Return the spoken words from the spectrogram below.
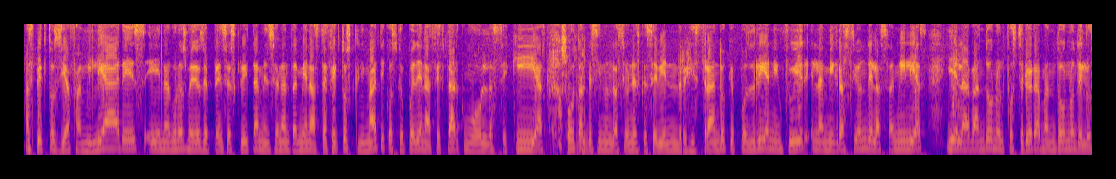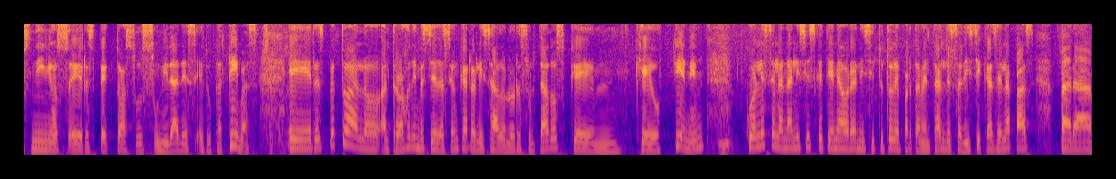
aspectos ya familiares, en algunos medios de prensa escrita mencionan también hasta efectos climáticos que pueden afectar como las sequías o tal vez inundaciones que se vienen registrando que podrían influir en la migración de las familias y el abandono, el posterior abandono de los niños eh, respecto a sus unidades educativas. Eh, respecto a al trabajo de investigación que ha realizado, los resultados que, mm, que obtienen, ¿cuál es el análisis que tiene ahora el Instituto Departamental de Estadísticas de La Paz para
